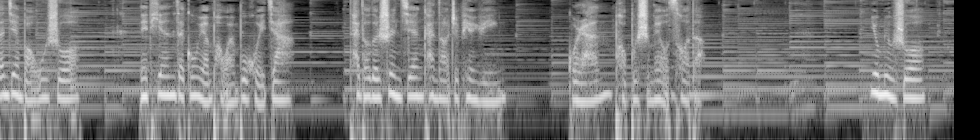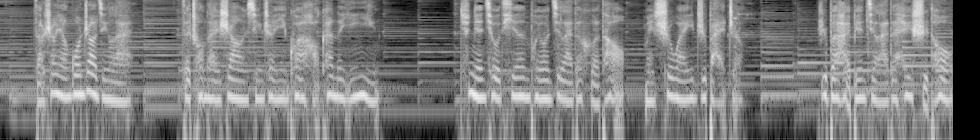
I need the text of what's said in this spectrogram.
三件宝物说，那天在公园跑完步回家，抬头的瞬间看到这片云，果然跑步是没有错的。又缪说。早上阳光照进来，在窗台上形成一块好看的阴影。去年秋天朋友寄来的核桃，没吃完一直摆着。日本海边捡来的黑石头，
